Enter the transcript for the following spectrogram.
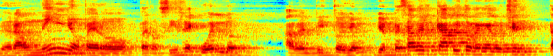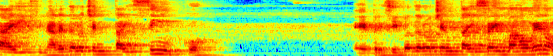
era un niño, pero, pero sí recuerdo haber visto. Yo, yo empecé a ver Capitol en el 80 y finales del 85 eh, principios del 86 más o menos,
